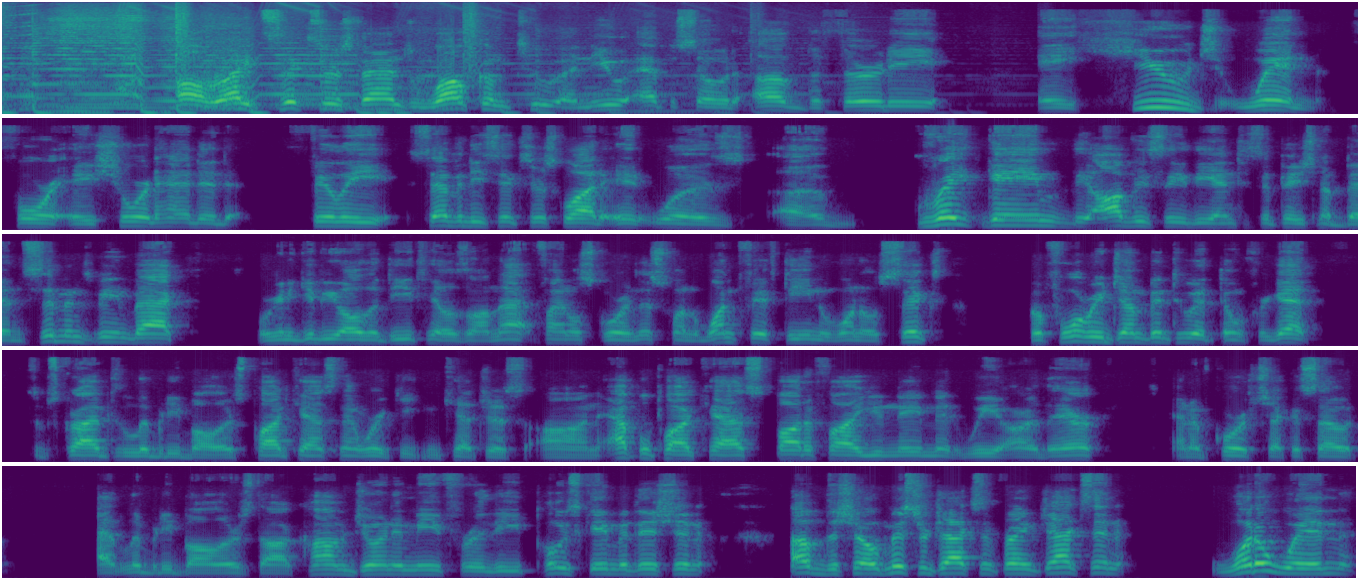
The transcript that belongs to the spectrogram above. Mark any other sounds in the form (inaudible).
All right, Sixers fans, welcome to a new episode of the 30. A huge win for a shorthanded Philly 76er squad. It was a great game. The obviously the anticipation of Ben Simmons being back. We're going to give you all the details on that. Final score in this one 115 to 106. Before we jump into it, don't forget subscribe to Liberty Ballers Podcast Network. You can catch us on Apple Podcasts, Spotify, you name it, we are there. And of course, check us out at libertyballers.com. Joining me for the post game edition of the show, Mr. Jackson Frank Jackson. What a win!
